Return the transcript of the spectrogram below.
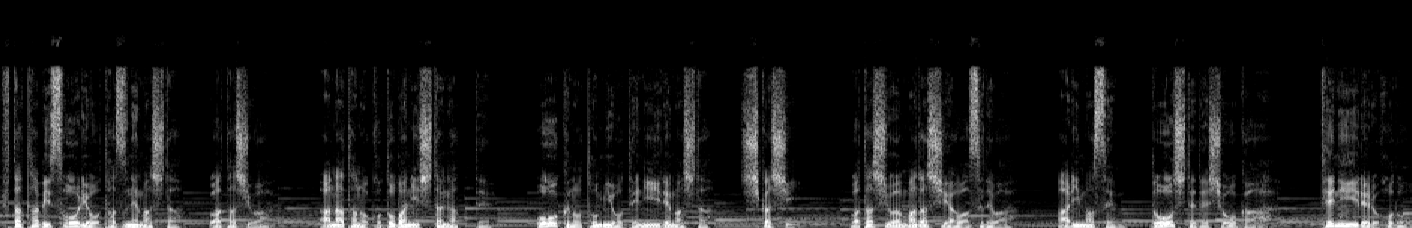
再び僧侶を訪ねました。私はあなたの言葉に従って多くの富を手に入れました。しかし私はまだ幸せではありません。どうしてでしょうか。手に入れるほど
